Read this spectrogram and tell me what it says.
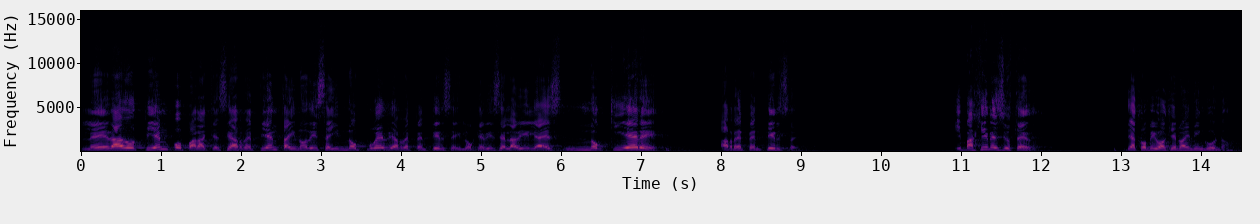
le he dado tiempo para que se arrepienta y no dice, y no puede arrepentirse. Y lo que dice la Biblia es, no quiere arrepentirse. Imagínese usted, ya conmigo aquí no hay ninguno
